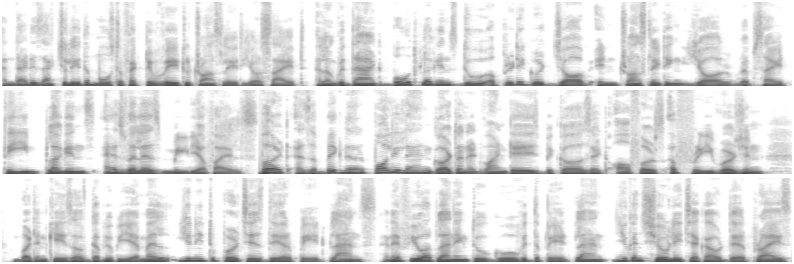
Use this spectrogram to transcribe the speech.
and that is actually the most effective way to translate your site. Along with that, both plugins do a pretty good job in translating your website theme, plugins as well as media files. But as a beginner, Polylang got an advantage because it offers a free version. But in case of WPML, you need to purchase their paid plans. And if you are planning to go with the paid plan, you can surely check out their price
